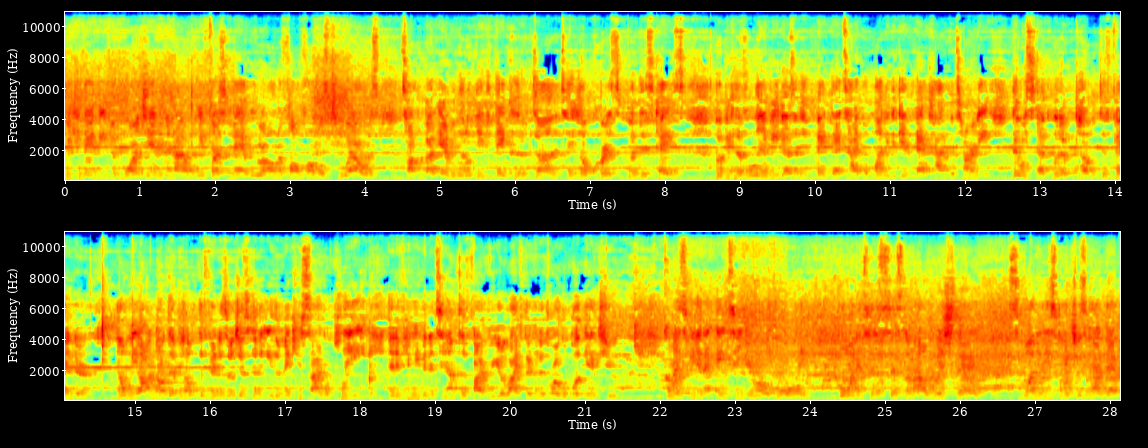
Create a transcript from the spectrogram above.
we can name even more. Janet and I, when we first met, we were on the phone for almost two hours talking about every little thing that they could have done to help Chris with this case. But because Libby doesn't make that type of money to get that kind of attorney, they were stuck with a public defender. And we all know that public defenders are just going to either make you sign a plea, and if you even attempt to fight for your life, they're going to throw the book at you. Chris being an 18 year old boy going into the system, I wish that one of these pictures had that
